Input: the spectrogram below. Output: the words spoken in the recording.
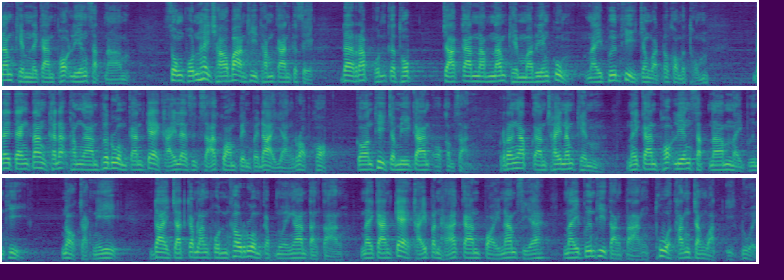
น้ำเค็มในการเพาะเลี้ยงสัตว์น้ำส่งผลให้ชาวบ้านที่ทำการเกษตร ได้รับผลกระทบจากการนำน้ำเค็มมาเลี้ยงกุ้ง ในพื้นที่จังหวัดนครปฐมได้แต่งตั้งคณะทำงานเพื่อร่วมกันแก้ไขและศึกษาความเป็นไปได้อย่างรอบคอบ ก่อนที่จะมีการออกคำสั่ง ระงับการใช้น้ำเค็มในการเพาะเลี้ยงสัตว์น้ำในพื้นที่ นอกจากนี้ ได้จัดกำลังพลเข้าร่วมกับหน่วยงานต่างๆ ในการแก้ไขปัญหาการปล่อยน้ำเสียในพื้นที่ต่างๆ ทั่วทั้งจังหวัดอีกด้วย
